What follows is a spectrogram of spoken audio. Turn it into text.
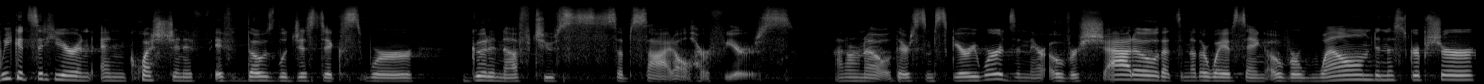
we could sit here and, and question if, if those logistics were good enough to subside all her fears. I don't know. There's some scary words in there. Overshadow, that's another way of saying overwhelmed in the scripture.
